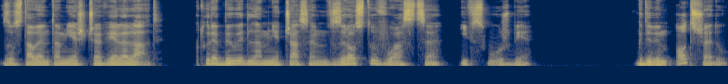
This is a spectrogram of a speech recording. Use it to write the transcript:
Zostałem tam jeszcze wiele lat, które były dla mnie czasem wzrostu w łasce i w służbie. Gdybym odszedł,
